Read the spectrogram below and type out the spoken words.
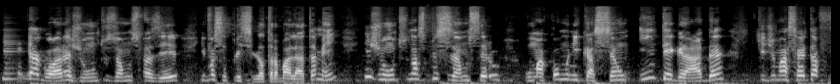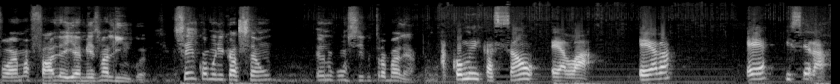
e agora juntos vamos fazer e você precisa trabalhar também, e juntos nós precisamos ter uma comunicação integrada que de uma certa forma fale aí a mesma língua. Sem comunicação, eu não consigo trabalhar. A comunicação, ela era, é e será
